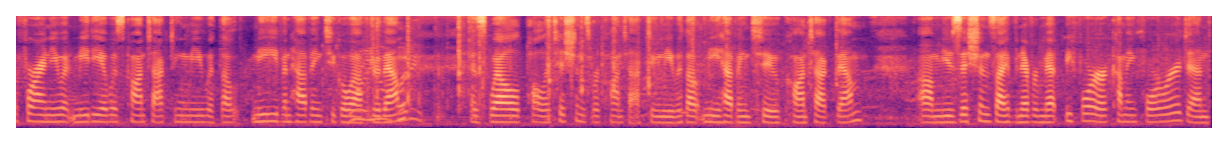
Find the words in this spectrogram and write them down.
before i knew it media was contacting me without me even having to go after them as well. Politicians were contacting me without me having to contact them. Um, musicians i've never met before are coming forward and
